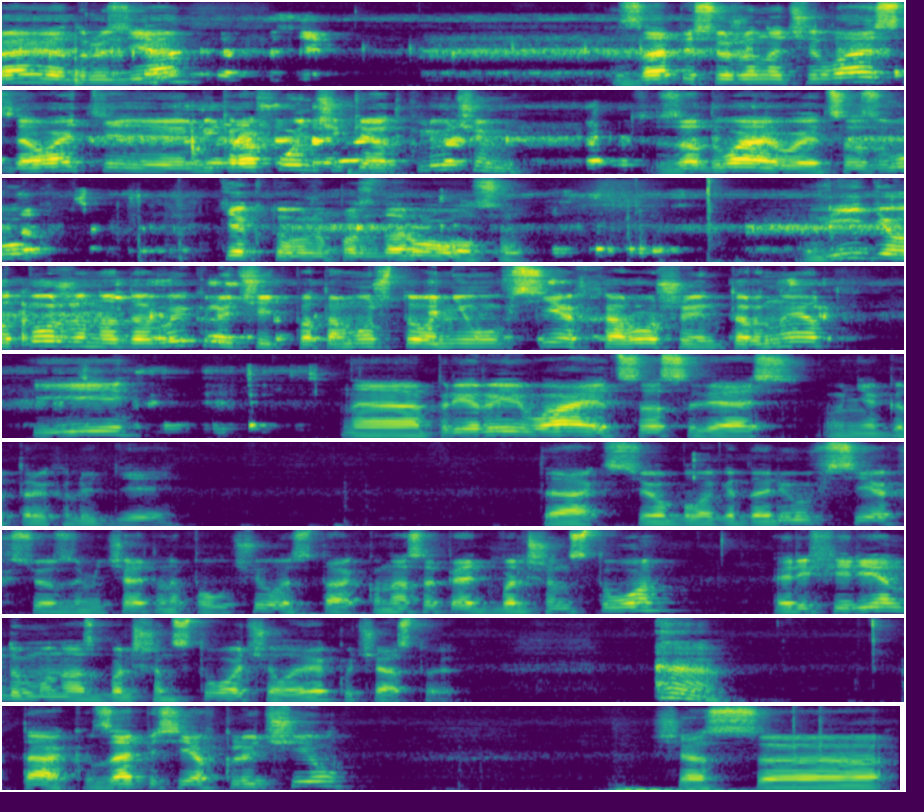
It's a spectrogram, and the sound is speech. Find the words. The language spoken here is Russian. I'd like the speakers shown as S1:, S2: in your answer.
S1: Здравия, друзья! Запись уже началась. Давайте микрофончики отключим. Задваивается звук. Те, кто уже поздоровался. Видео тоже надо выключить, потому что не у всех хороший интернет и э, прерывается связь у некоторых людей. Так, все, благодарю всех, все замечательно получилось. Так, у нас опять большинство, референдум у нас большинство, человек участвует. Так, запись я включил. Сейчас, э,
